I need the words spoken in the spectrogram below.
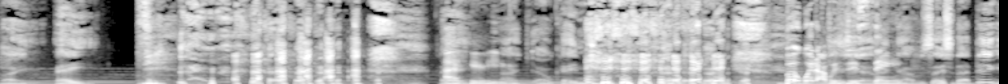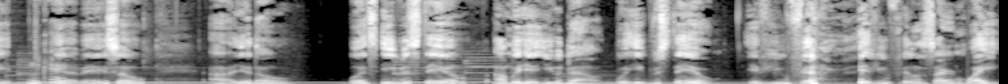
Like, hey. I Hey, hear you. I- okay, now. but what I was you just saying, conversation. I dig it. Okay. Yeah, I mean, so, uh, you know, but even still, I'm gonna hear you now. But even still, if you feel if you feel a certain way,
